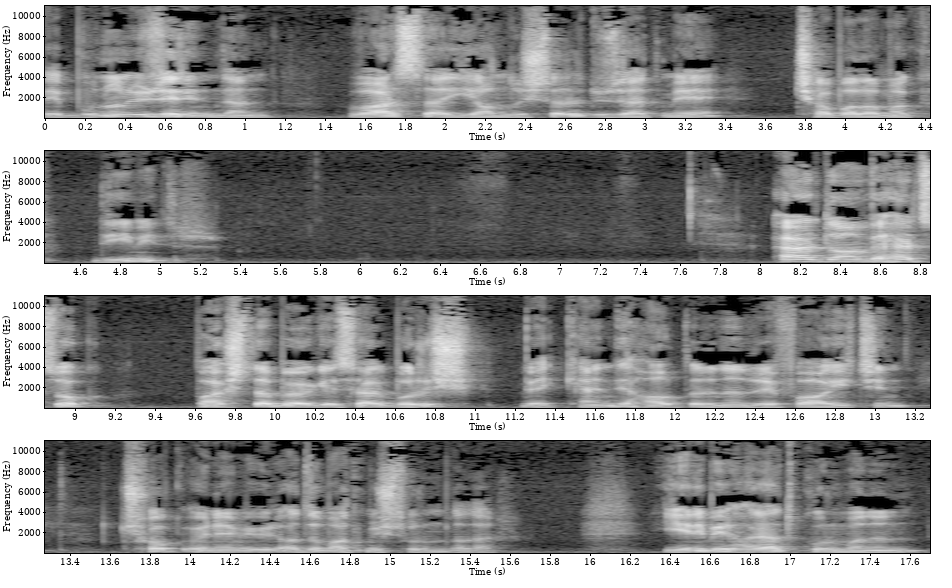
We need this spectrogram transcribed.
ve bunun üzerinden varsa yanlışları düzeltmeye çabalamak değil midir? Erdoğan ve Herzog başta bölgesel barış ve kendi halklarının refahı için çok önemli bir adım atmış durumdalar. Yeni bir hayat kurmanın,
